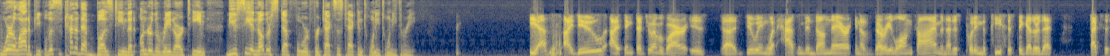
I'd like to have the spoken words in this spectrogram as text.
where a lot of people, this is kind of that buzz team, that under the radar team. Do you see another step forward for Texas Tech in 2023? Yes, I do. I think that Joey McGuire is uh, doing what hasn't been done there in a very long time, and that is putting the pieces together that Texas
